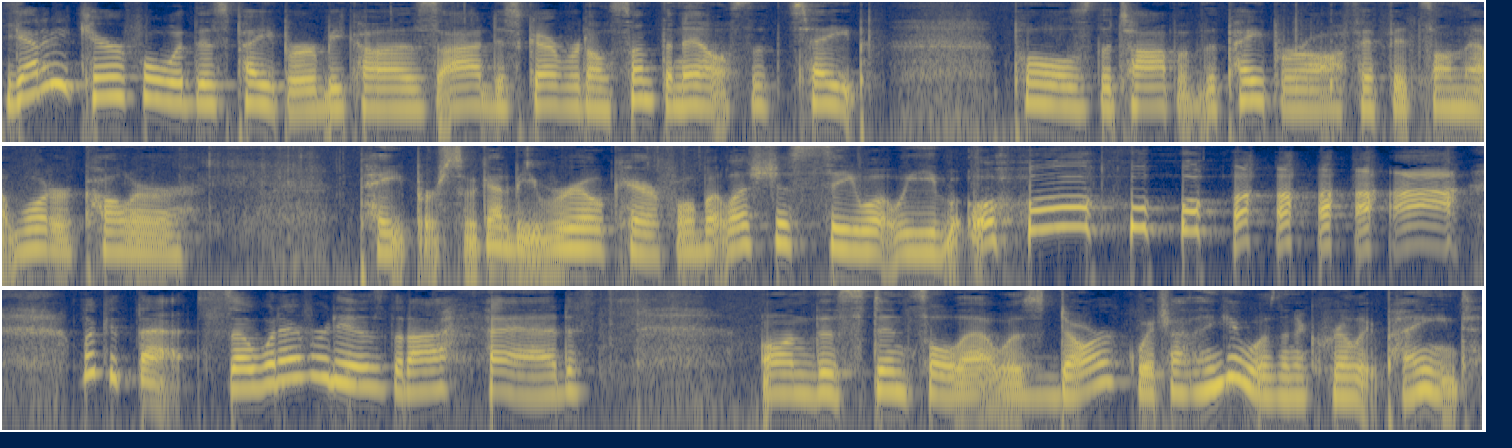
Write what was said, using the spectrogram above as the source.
you got to be careful with this paper because I discovered on something else that the tape pulls the top of the paper off if it's on that watercolor paper. So we got to be real careful. But let's just see what we've... Oh, look at that. So whatever it is that I had on this stencil that was dark, which I think it was an acrylic paint,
